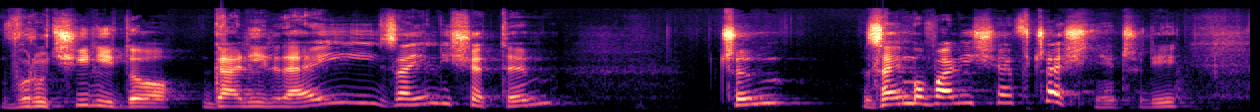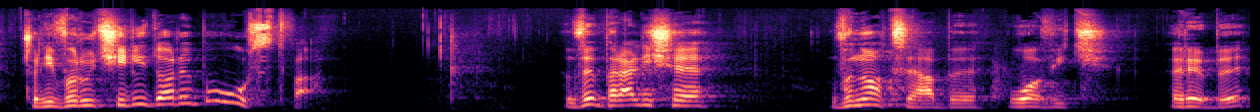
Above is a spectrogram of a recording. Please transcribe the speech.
wrócili do Galilei i zajęli się tym, czym zajmowali się wcześniej, czyli, czyli wrócili do rybołówstwa. Wybrali się w nocy, aby łowić ryby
